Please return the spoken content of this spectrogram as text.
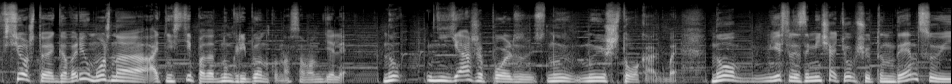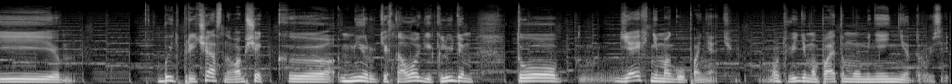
все, что я говорю, можно отнести под одну гребенку на самом деле. Ну, не я же пользуюсь, ну, ну и что как бы. Но если замечать общую тенденцию и быть причастным вообще к миру технологий, к людям, то я их не могу понять. Вот, видимо, поэтому у меня и нет друзей.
